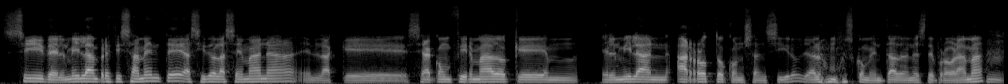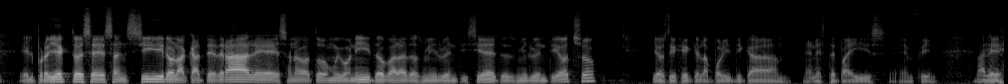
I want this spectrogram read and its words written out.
Sí, del Milan precisamente ha sido la semana en la que se ha confirmado que mm, el Milan ha roto con San Siro, ya lo hemos comentado en este programa. Mm. El proyecto ese de San Siro, la catedral, eh, sonaba todo muy bonito para 2027, 2028. Ya os dije que la política en este país, en fin. Vale. Eh,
